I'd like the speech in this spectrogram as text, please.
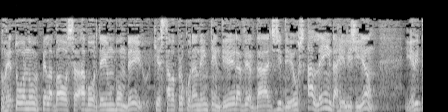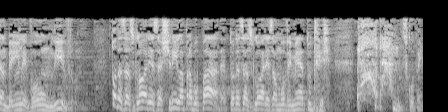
No retorno pela balsa, abordei um bombeiro que estava procurando entender a verdade de Deus além da religião, e ele também levou um livro. Todas as glórias a Srila Prabhupada, todas as glórias ao movimento de. Desculpem.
